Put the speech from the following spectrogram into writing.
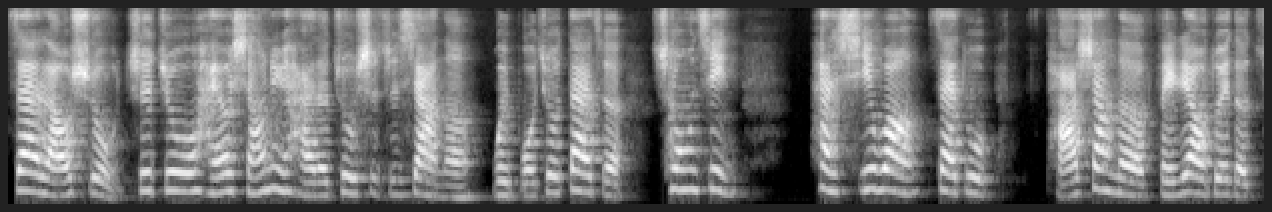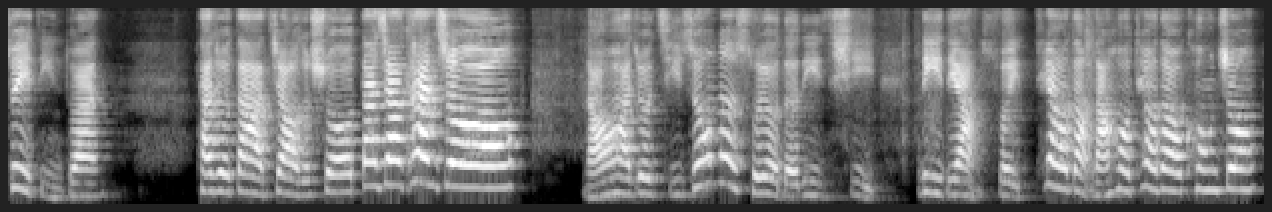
在老鼠、蜘蛛还有小女孩的注视之下呢，韦伯就带着冲劲和希望，再度爬上了肥料堆的最顶端。他就大叫着说：“大家看着哦！”然后他就集中了所有的力气、力量，所以跳到，然后跳到空中，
